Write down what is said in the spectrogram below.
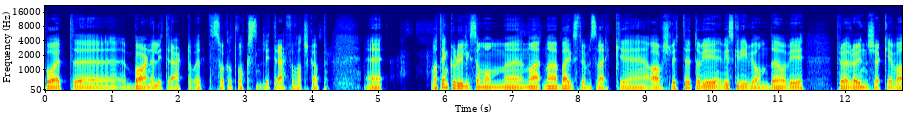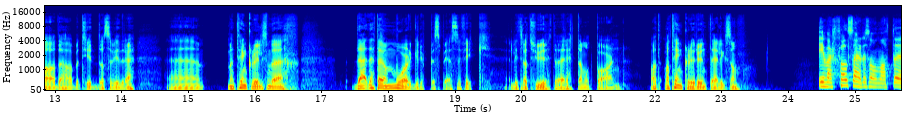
på et uh, barnelitterært og et såkalt voksenlitterært forfatterskap. Uh, hva tenker du liksom om Nå er, er Bergstrøms verk avsluttet, og vi, vi, skriver jo om det, og vi prøver å undersøke hva det har betydd, osv. Uh, men tenker du liksom det, det Dette er jo målgruppespesifikk litteratur, det er retta mot barn. Hva, hva tenker du rundt det, liksom? I hvert fall så er det sånn at det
